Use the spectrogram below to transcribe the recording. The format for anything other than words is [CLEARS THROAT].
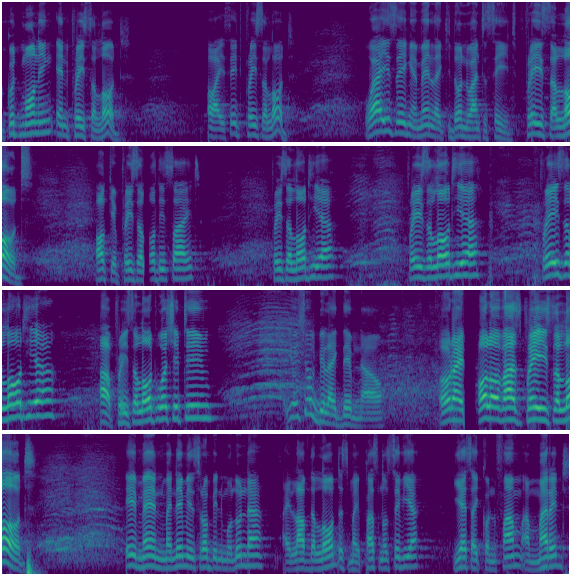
Good morning and praise the Lord. Oh, I said praise the Lord. Why are you saying amen like you don't want to say it? Praise the Lord. Okay, praise the Lord this side. Praise the Lord here. Praise the Lord here. Praise the Lord here. Ah, praise the Lord, worship Him. You should be like them now. All right, all of us praise the Lord. Amen. My name is Robin Mulunda. I love the Lord as my personal savior. Yes, I confirm I'm married,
